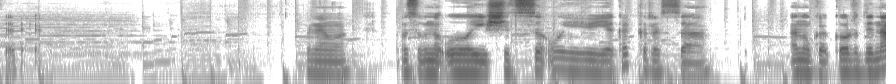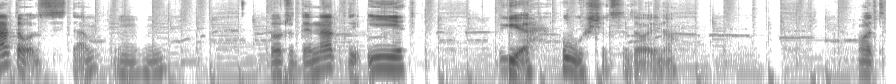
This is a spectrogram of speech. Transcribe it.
Все таке. Прямо. Особливо. Ой, ще це. Ой-ой-ой, яка краса. А ну-ка, координати ось, да? Угу. Координати і. Є. У, що це за війна? От.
